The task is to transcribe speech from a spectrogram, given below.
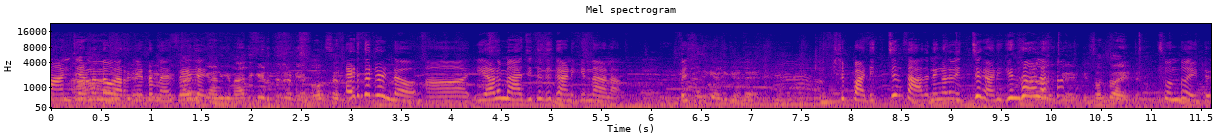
കാണിച്ചേണെന്ന് പറഞ്ഞിട്ട് മെസ്സേജ് എടുത്തിട്ടുണ്ട്? ആ ഇയാൾ മാജിക് ഒക്കെ കാണിക്കുന്ന ആളാ. പക്ഷെ പഠിച്ച സാധനങ്ങൾ വെച്ച് കാണിക്കുന്ന സ്വന്തമായിട്ട്.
